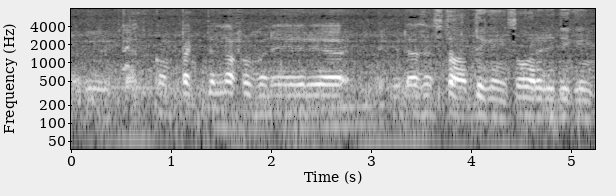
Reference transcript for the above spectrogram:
maybe we can compact enough of an area if it doesn't start digging, it's already digging.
